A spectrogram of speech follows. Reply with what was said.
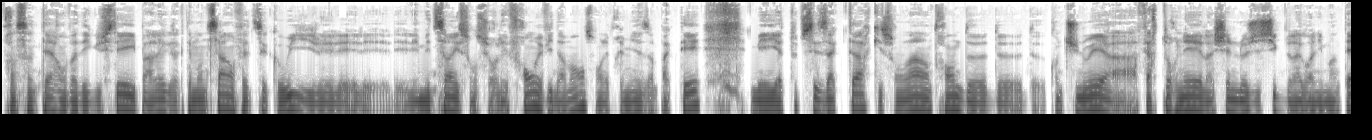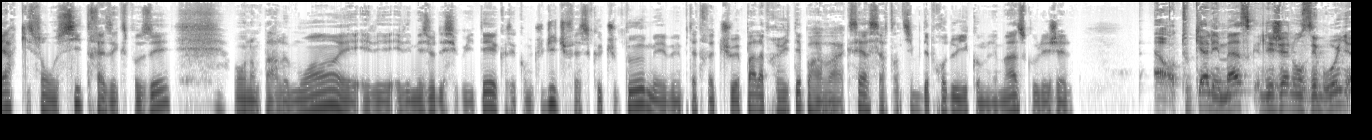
France Inter, on va déguster, il parlait exactement de ça. En fait, c'est que oui, les, les, les, médecins, ils sont sur les fronts, évidemment, sont les premiers impactés, mais il y a tous ces acteurs qui sont là en train de, de, de continuer à, faire tourner la chaîne logistique de l'agroalimentaire, qui sont aussi très exposés. On en parle moins et, et les, les, mesures de sécurité, c'est comme tu dis, tu fais ce que tu peux, mais, peut-être tu es pas la priorité pour avoir accès à certains types de produits comme les masques ou en tout cas, les masques, les gels, on se débrouille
